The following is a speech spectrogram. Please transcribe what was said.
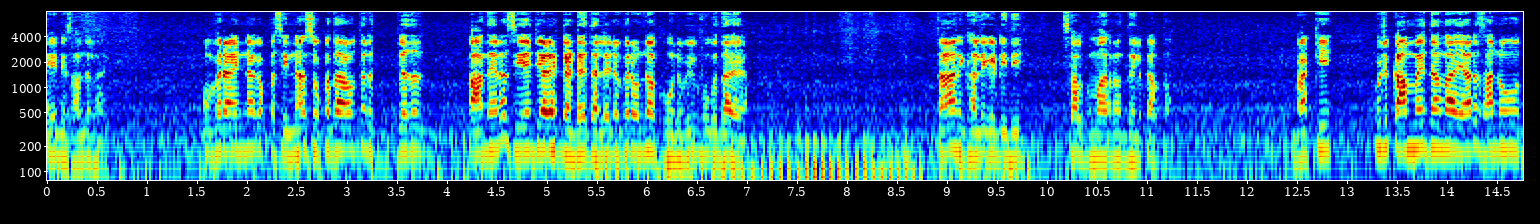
ਇਹ ਨਹੀਂ ਸਮਝ ਲੱਗਦੀ। ਉਹ ਫਿਰ ਇੰਨਾ ਕੁ ਪਸੀਨਾ ਸੁੱਕਦਾ, ਉਧਰ ਜਦੋਂ ਆਂਦੇ ਨਾ ਸੀਐਨਜੀ ਵਾਲੇ ਡੰਡੇ ਥੱਲੇ ਨੂੰ, ਫਿਰ ਉਹਨਾਂ ਖੂਨ ਵੀ ਫੁਕਦਾ ਆ। ਤਾਂ ਨਹੀਂ ਖਾਲੀ ਗੱਡੀ ਦੀ ਸਲਫ ਮਾਰਨ ਨੂੰ ਦਿਲ ਕਰਦਾ। ਬਾਕੀ ਕੁਝ ਕੰਮ ਇਦਾਂ ਦਾ ਯਾਰ, ਸਾਨੂੰ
